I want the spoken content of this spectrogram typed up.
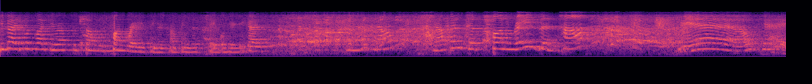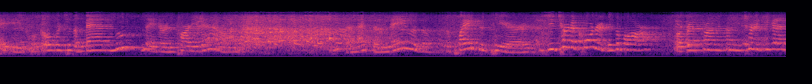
You guys look like you're up to some fundraising or something, this table here. You guys, yeah, no? Nothing? Just fundraising, huh? Yeah, okay. We'll go over to the Mad Moose later and party down. What the heck? The name of the, the place is here. You turn a corner, there's a bar or a restaurant or something. You turn it. You got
